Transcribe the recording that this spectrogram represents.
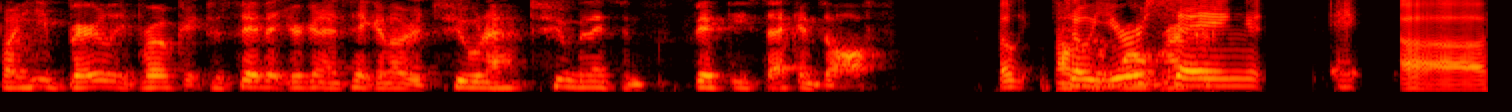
But he barely broke it. To say that you're going to take another two and a half, two minutes and fifty seconds off Okay. So you're world record. saying, eh, uh,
